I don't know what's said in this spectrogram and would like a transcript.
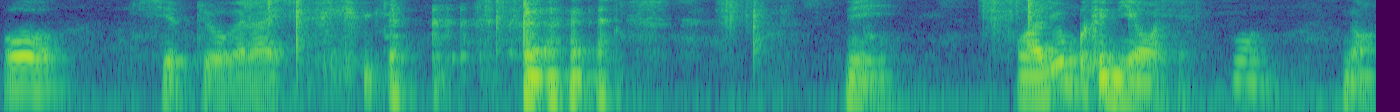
โอ้เฉียบโจก็ได้นี่วายุมันขึ้นเหนียวแท้เนาะ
